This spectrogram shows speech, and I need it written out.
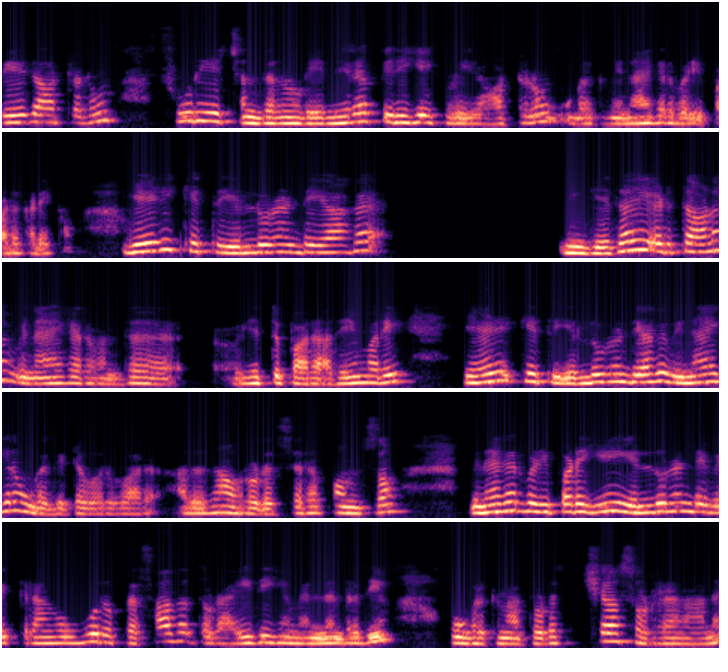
பேராற்றலும் சூரிய சந்திரனுடைய நிறப்பிரிகைக்குரிய ஆற்றலும் உங்களுக்கு விநாயகர் வழிபாடு கிடைக்கும். ஏழிக்கேத்த எள்ளுரண்டையாக நீங்கள் எதை எடுத்தாலும் விநாயகரை வந்து ஏற்றுப்பார் அதே மாதிரி ஏழைக்கேத்து எள்ளுருண்டையாக விநாயகர் உங்ககிட்ட வருவார். அதுதான் அவரோட சிறப்பம்சம். விநாயகர் வழிபாடு ஏன் எள்ளுருண்டை வைக்கிறாங்க? ஒவ்வொரு பிரசாதத்தோட ஐதீகம் என்னன்றதையும் உங்களுக்கு நான் தொடர்ச்சியாக சொல்கிறேன் நான்.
